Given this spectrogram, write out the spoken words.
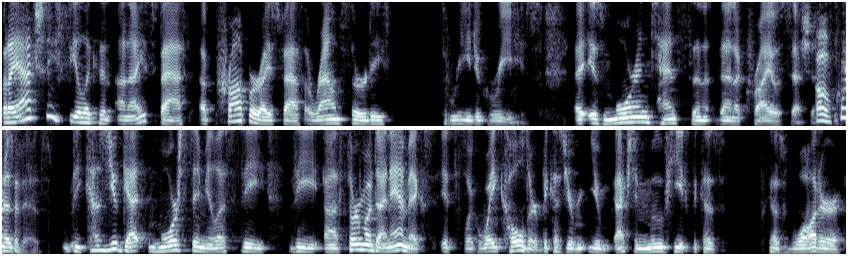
but i actually feel like an, an ice bath a proper ice bath around 33 degrees uh, is more intense than, than a cryo session. Oh, of because, course it is. Because you get more stimulus. The the uh, thermodynamics, it's like way colder because you you actually move heat because because water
